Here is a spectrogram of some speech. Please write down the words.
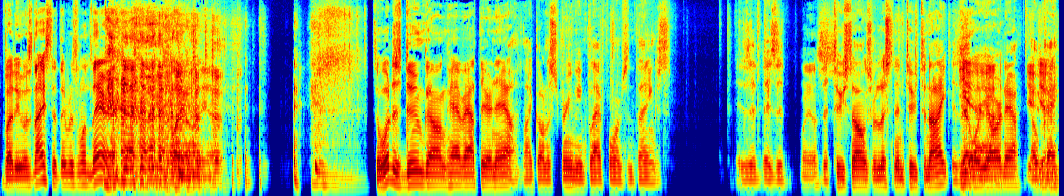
but it was nice that there was one there. We could play on, yeah. So what does Doom Gong have out there now, like on the streaming platforms and things? Is it is it the two songs we're listening to tonight? Is that where you are now? Yeah. okay.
